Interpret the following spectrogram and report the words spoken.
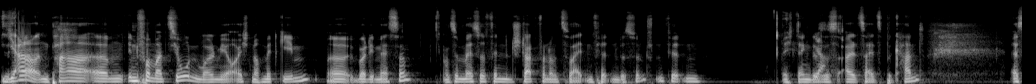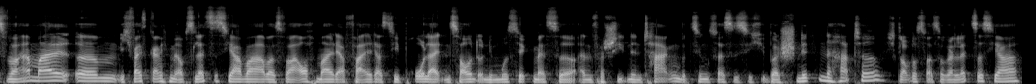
ja ein paar ähm, Informationen wollen wir euch noch mitgeben äh, über die Messe. Also Messe findet statt von am 2.4. bis 5.4. Ich denke, das ja. ist allseits bekannt. Es war mal, ähm, ich weiß gar nicht mehr, ob es letztes Jahr war, aber es war auch mal der Fall, dass die ProLight Sound und die Musikmesse an verschiedenen Tagen beziehungsweise sich überschnitten hatte. Ich glaube, das war sogar letztes Jahr.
